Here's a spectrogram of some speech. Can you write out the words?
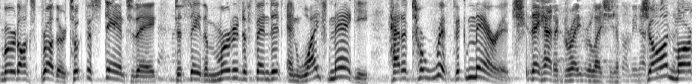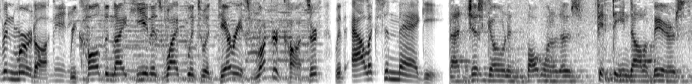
Murdaugh's brother took the stand today to say the murder defendant and wife Maggie had a terrific marriage. They had a great relationship. I mean, John Marvin Murdaugh recalled the night he and his wife went to a Darius Rucker concert with Alex and Maggie. I'd just gone and bought one of those $15 beers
